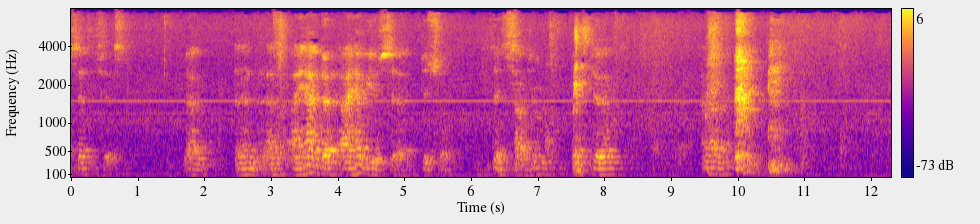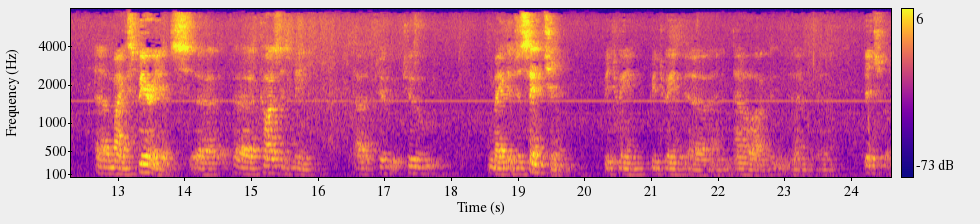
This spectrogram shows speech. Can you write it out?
synthesis. and I have I have used digital synthesizer, but uh, uh, uh, my experience causes me to to make a distinction between between analog and, and digital.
